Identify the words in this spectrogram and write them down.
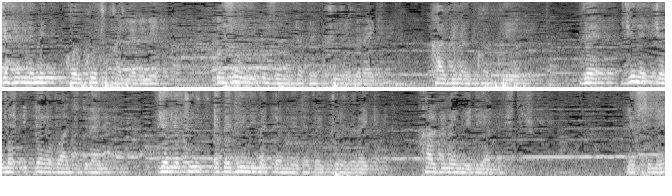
cehennemin korkunç hallerini uzun uzun tefekkür ederek kalbine korkuyu ve yine cennetliklere vaat edilen cennetin ebedi nimetlerini tefekkür ederek kalbine ümidi yerleştir. Nefsini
